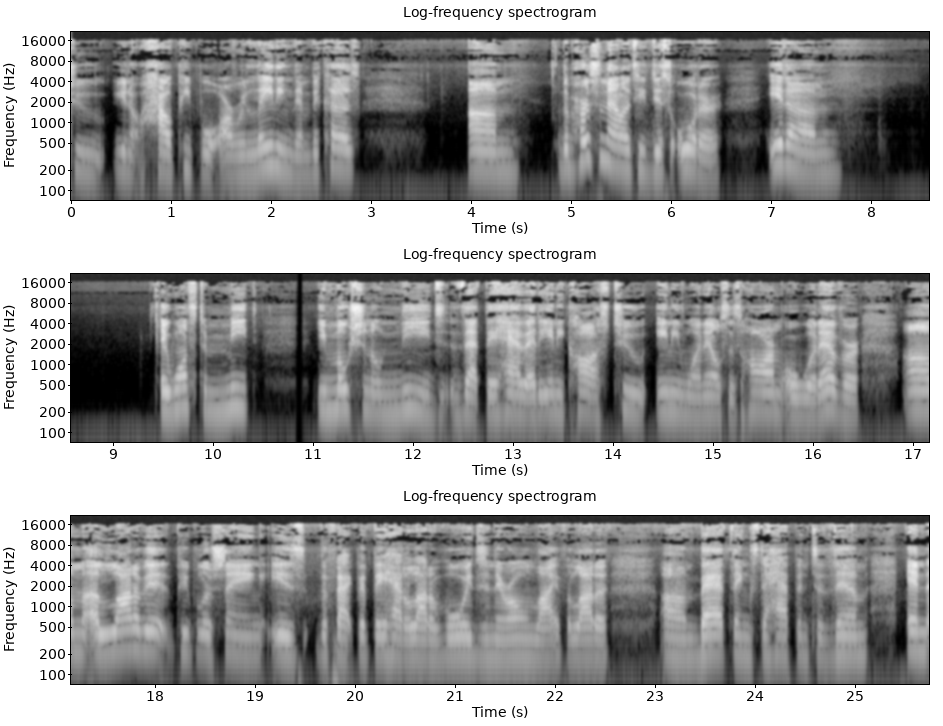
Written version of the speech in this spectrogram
to, you know, how people are relating them because, um, the personality disorder, it, um, it wants to meet emotional needs that they have at any cost to anyone else's harm or whatever. Um, a lot of it, people are saying, is the fact that they had a lot of voids in their own life, a lot of um, bad things to happen to them. And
